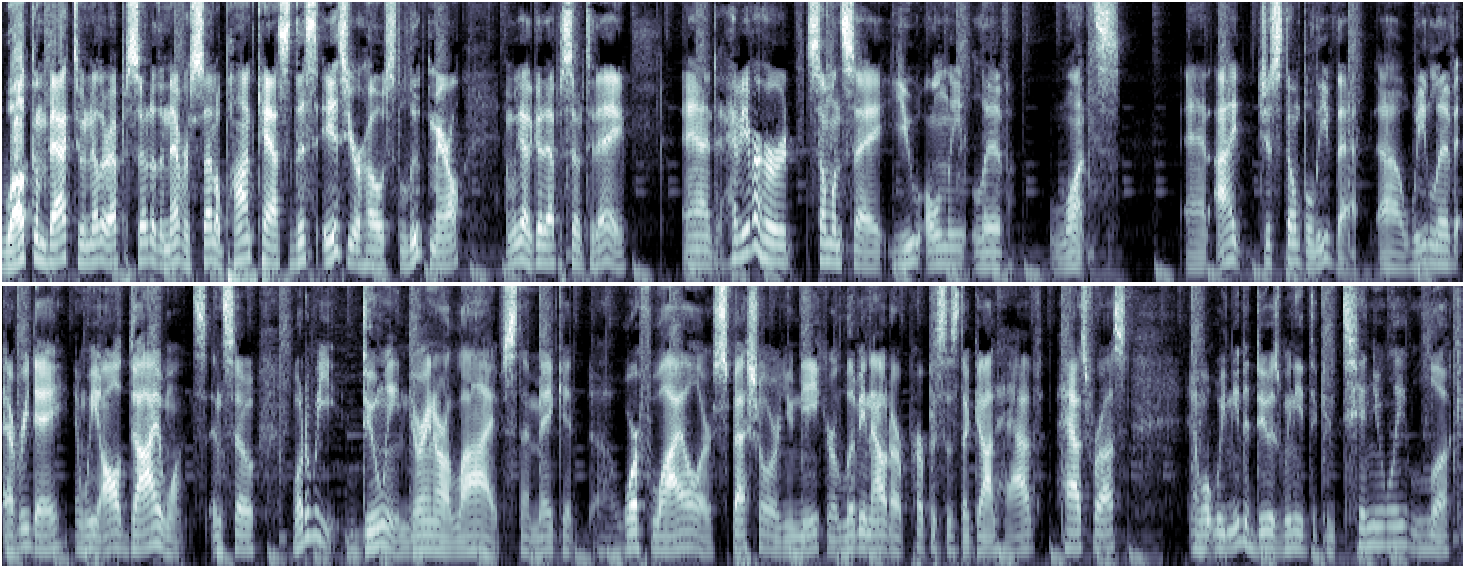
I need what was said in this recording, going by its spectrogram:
Welcome back to another episode of the Never Settle podcast. This is your host, Luke Merrill, and we got a good episode today. And have you ever heard someone say, You only live once? And I just don't believe that. Uh, we live every day and we all die once. And so, what are we doing during our lives that make it uh, worthwhile or special or unique or living out our purposes that God have has for us? And what we need to do is we need to continually look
